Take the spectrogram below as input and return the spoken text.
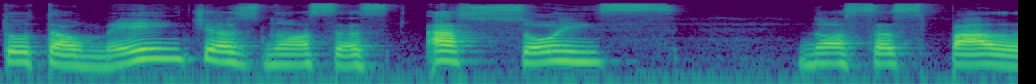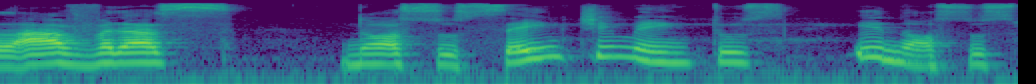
totalmente as nossas ações, nossas palavras, nossos sentimentos e nossos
